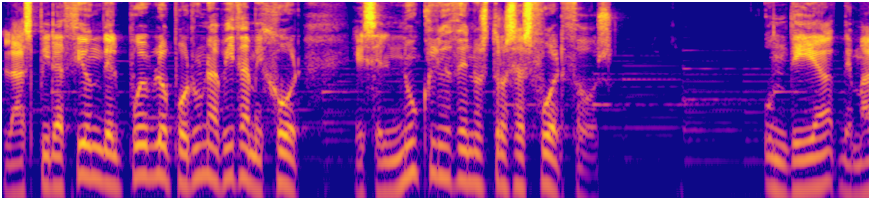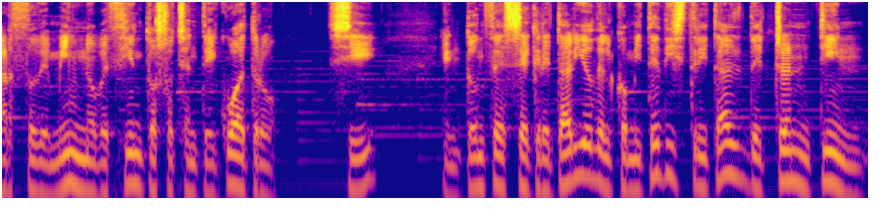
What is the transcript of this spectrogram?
la aspiración del pueblo por una vida mejor es el núcleo de nuestros esfuerzos. Un día de marzo de 1984, Xi, entonces secretario del Comité Distrital de Chengtin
